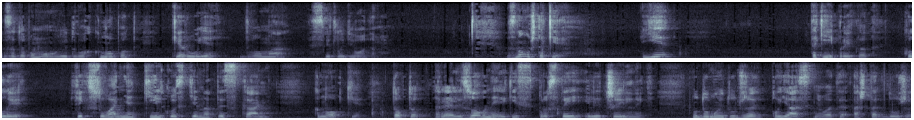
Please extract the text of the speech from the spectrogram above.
за допомогою двох кнопок, керує двома світлодіодами. Знову ж таки, є такий приклад, коли фіксування кількості натискань кнопки, тобто реалізований якийсь простий лічильник. Ну, думаю, тут вже пояснювати аж так дуже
